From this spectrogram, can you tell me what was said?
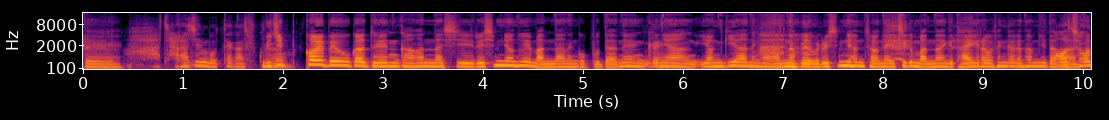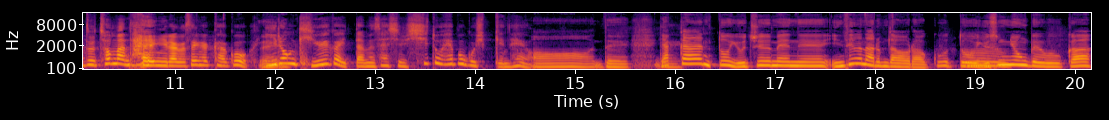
네. 아, 잘하진 못해가지고 뮤지컬 배우가 된 강한나 씨를 10년 후에 만나는 것보다는 네. 그냥 네. 연기하는 강한나 배우를 10년 전에 지금 만나는 게 다행이라고 생각은 합니다만. 어, 저도 천만 다행이라고 생각하고 네. 이런 기회가 있다면 사실 시도해보고 싶긴 해요. 어, 네. 네. 약간 또 요즘에는 인생은 아름다워라고 또 음. 유승용 배우가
